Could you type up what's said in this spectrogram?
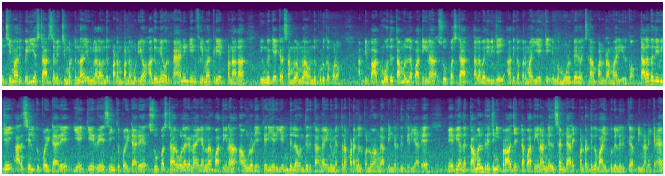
நிச்சயமாக அது பெரிய ஸ்டார்ஸை வச்சு மட்டும்தான் இவங்களால் வந்து படம் பண்ண முடியும். அதுவுமே ஒரு பேன் இண்டியன் ஃபிலிமா கிரியேட் பண்ணாதான் இவங்க கேட்குற சம்பளம்லாம் வந்து கொடுக்கப்படும் அப்படி பார்க்கும்போது தமிழில் பார்த்தீங்கன்னா சூப்பர் ஸ்டார் தளபதி விஜய் அதுக்கப்புறமா ஏகே இவங்க மூணு பேர் வச்சு தான் பண்ணுற மாதிரி இருக்கும். தளபதி விஜய் அரசியலுக்கு போயிட்டாரு ஏகே ரேசிங்க்கு போயிட்டாரு சூப்பர் ஸ்டார் உலக நாயகன்லாம் பார்த்தீங்கன்னா அவங்களுடைய கெரியர் எண்டில் வந்து இருக்காங்க. இன்னும் எத்தனை படங்கள் பண்ணுவாங்க அப்படிங்கிறது தெரியாது. மேபி அந்த கமல் ரஜினி ப்ராஜெக்ட்டை பார்த்தீங்கன்னா நெல்சன் டைரக்ட் பண்ணுறதுக்கு வாய்ப்புகள் இருக்குது அப்படின்னு நினைக்கிறேன்.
